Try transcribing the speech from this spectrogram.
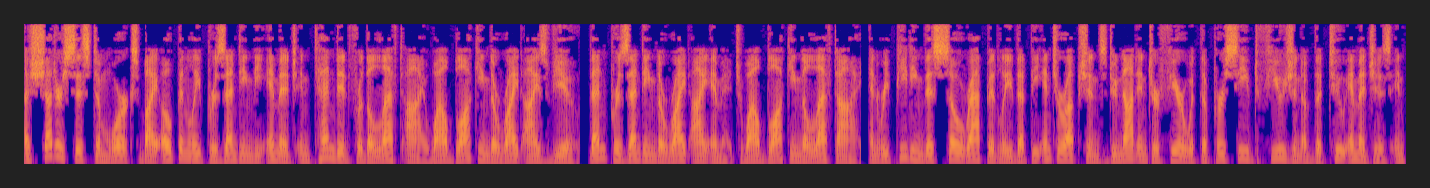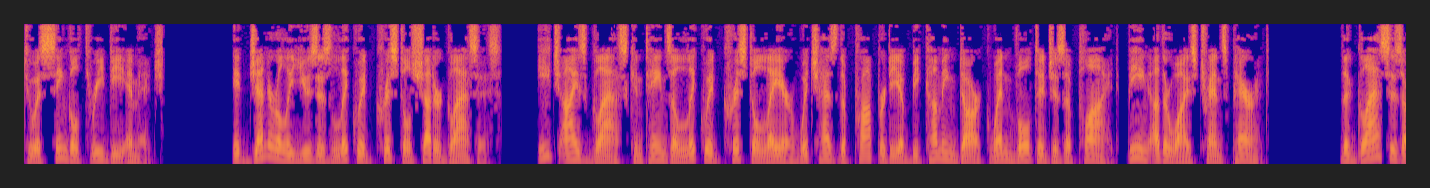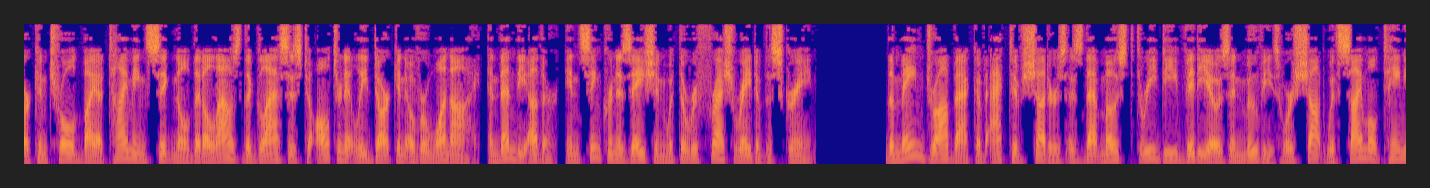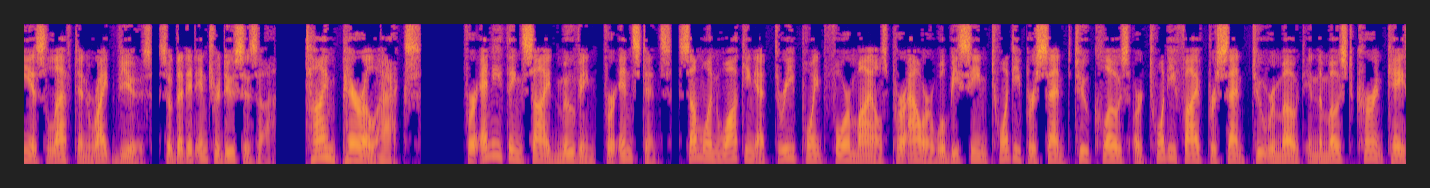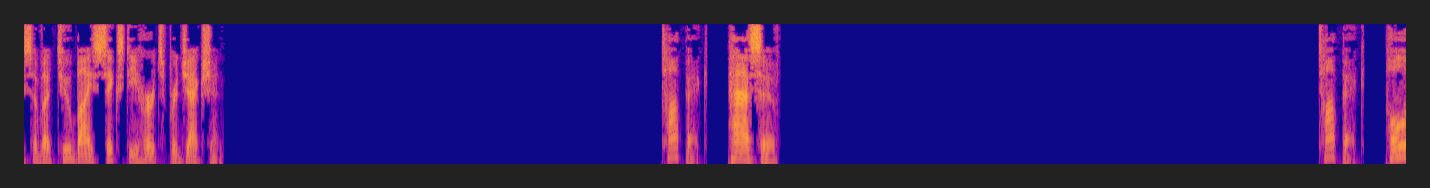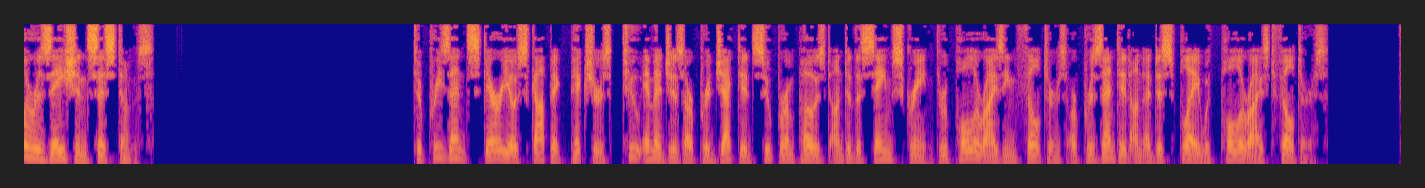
A shutter system works by openly presenting the image intended for the left eye while blocking the right eye's view, then presenting the right eye image while blocking the left eye, and repeating this so rapidly that the interruptions do not interfere with the perceived fusion of the two images into a single 3D image. It generally uses liquid crystal shutter glasses. Each eye's glass contains a liquid crystal layer which has the property of becoming dark when voltage is applied, being otherwise transparent. The glasses are controlled by a timing signal that allows the glasses to alternately darken over one eye, and then the other, in synchronization with the refresh rate of the screen. The main drawback of active shutters is that most 3D videos and movies were shot with simultaneous left and right views, so that it introduces a time parallax for anything side moving, for instance, someone walking at 3.4 miles per hour will be seen 20% too close or 25% too remote in the most current case of a 2 by 60 Hz projection. Topic: Passive. Topic: Polarization systems. To present stereoscopic pictures, two images are projected superimposed onto the same screen through polarizing filters or presented on a display with polarized filters.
